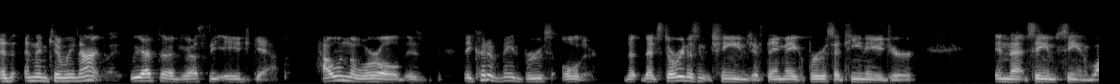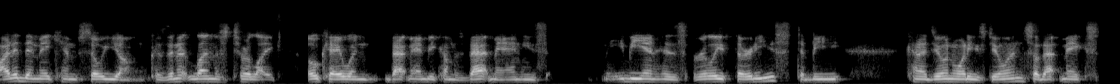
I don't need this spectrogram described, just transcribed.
and and then can we not? Right. We have to address the age gap. How in the world is they could have made Bruce older? That that story doesn't change if they make Bruce a teenager in that same scene. Why did they make him so young? Because then it lends to like, okay, when Batman becomes Batman, he's maybe in his early 30s to be kind of doing what he's doing. So that makes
